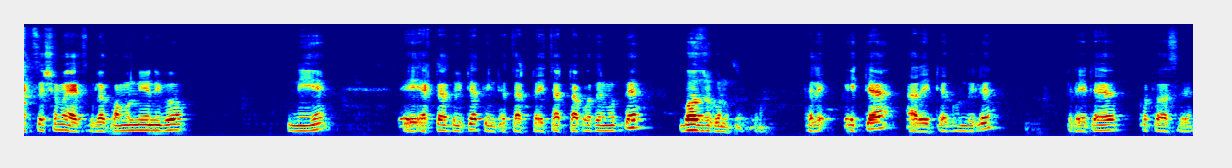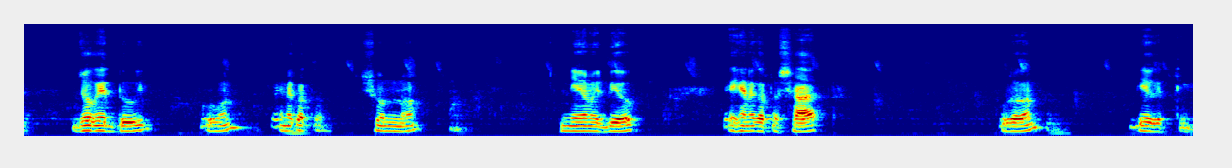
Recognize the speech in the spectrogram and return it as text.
এক্সের সময় এক্সগুলো কমন নিয়ে নিব। নিয়ে এই একটা, দুইটা, তিনটা, চারটা, এই চারটা পদের মধ্যে বজ্রগুণ করব। তাহলে এটা আর এটা গুণ দিলে তাহলে এটা কত আছে? যোগের দুই গুণ এখানে কত? শূন্য। নিয়মের বিয়োগ এখানে কত? সাত পূরণ বিয়োগের তিন।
